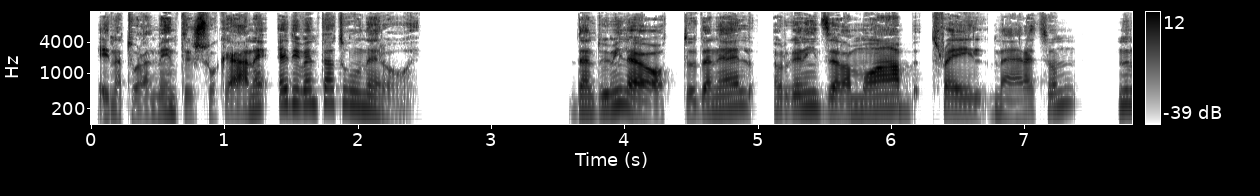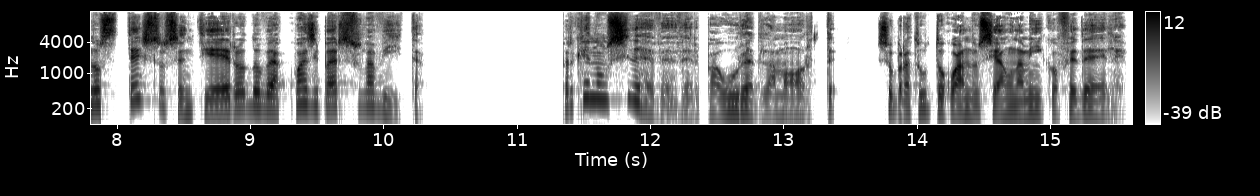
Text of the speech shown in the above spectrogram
E naturalmente il suo cane è diventato un eroe. Dal 2008 Danelle organizza la Moab Trail Marathon nello stesso sentiero dove ha quasi perso la vita. Perché non si deve aver paura della morte, soprattutto quando si ha un amico fedele.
